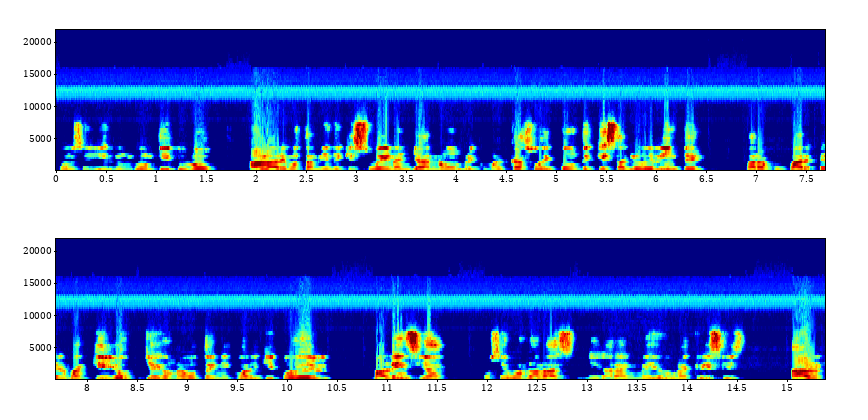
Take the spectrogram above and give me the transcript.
conseguir ningún título. Hablaremos también de que suenan ya nombres como el caso de Conte que salió del Inter para ocupar el banquillo. Llega un nuevo técnico al equipo del Valencia. José Bordalás llegará en medio de una crisis al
